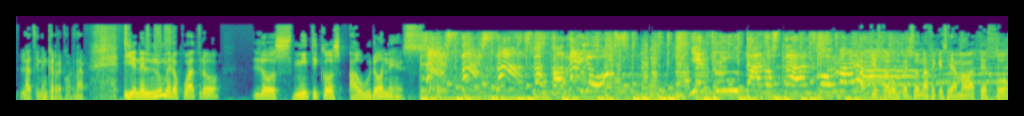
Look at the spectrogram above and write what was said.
la tienen que recordar. Y en el número 4, los míticos aurones. ¡Zas, zas! ¡Lanzarrayos! Y en fruta los transformará. Aquí estaba un personaje que se llamaba Tejo,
